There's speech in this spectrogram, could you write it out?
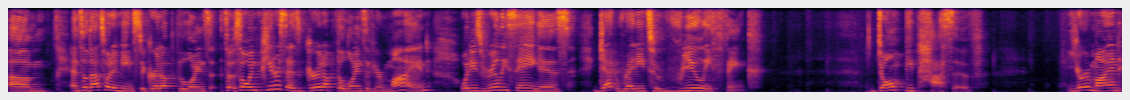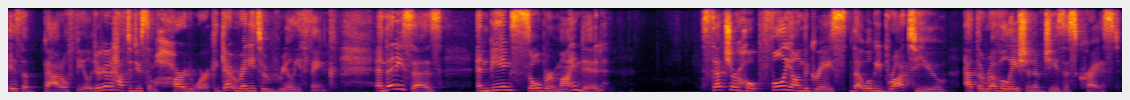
Um, and so that's what it means to gird up the loins. So, so when Peter says gird up the loins of your mind, what he's really saying is get ready to really think. Don't be passive. Your mind is a battlefield. You're going to have to do some hard work. Get ready to really think. And then he says, and being sober minded, set your hope fully on the grace that will be brought to you at the revelation of Jesus Christ.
